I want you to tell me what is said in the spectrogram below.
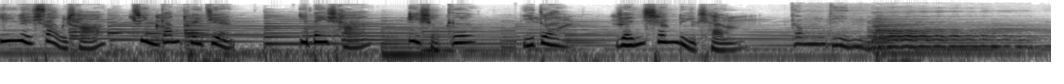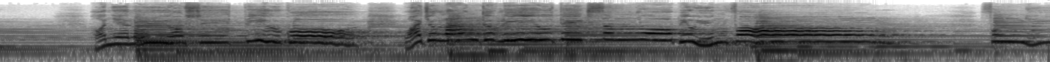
音乐下午茶。俊刚推荐一杯茶，一首歌，一段人生旅程。今天我寒夜里看雪飘过，怀着冷却了的心窝飘远方。风雨。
